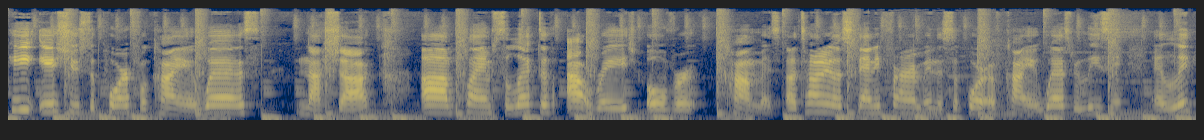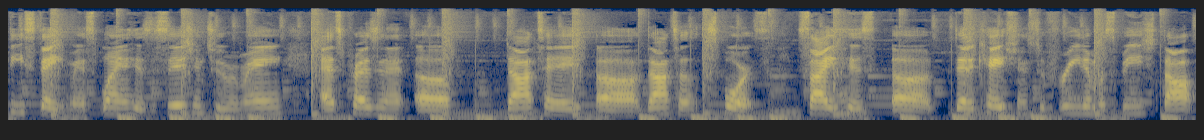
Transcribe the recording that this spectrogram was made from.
He issued support for Kanye West. Not shocked. um, claims selective outrage over comments. Antonio is standing firm in the support of Kanye West, releasing a lengthy statement explaining his decision to remain as president of Donda uh, Donda Sports, citing his uh, dedications to freedom of speech, thought,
